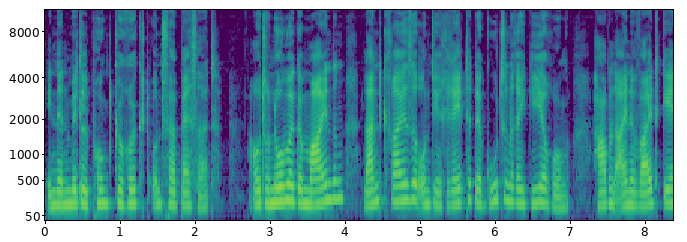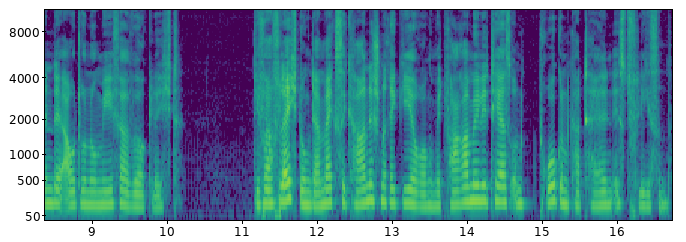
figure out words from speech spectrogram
in den Mittelpunkt gerückt und verbessert. Autonome Gemeinden, Landkreise und die Räte der guten Regierung haben eine weitgehende Autonomie verwirklicht. Die Verflechtung der mexikanischen Regierung mit Paramilitärs und Drogenkartellen ist fließend.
